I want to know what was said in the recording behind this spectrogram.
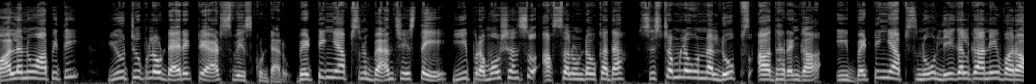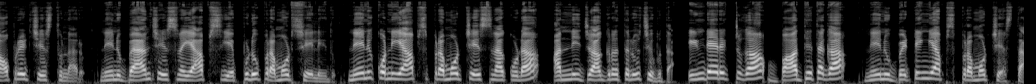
వాళ్ళను ఆపితే యూట్యూబ్లో డైరెక్ట్ యాడ్స్ వేసుకుంటారు. బెట్టింగ్ యాప్స్ను బ్యాన్ చేస్తే ఈ ప్రమోషన్స్ అస్సలుండవు కదా! సిస్టంలో ఉన్న లూప్స్ ఆధారంగా ఈ బెట్టింగ్ యాప్స్ను లీగల్ గానే వారు ఆపరేట్ చేస్తున్నారు. నేను బ్యాన్ చేసిన యాప్స్ ఎప్పుడూ ప్రమోట్ చేయలేదు. నేను కొన్ని యాప్స్ ప్రమోట్ చేసినా కూడా అన్ని జాగ్రత్తలు చెబుతా. ఇండైరెక్ట్గా బాధ్యతగా నేను బెట్టింగ్ యాప్స్ ప్రమోట్ చేస్తా.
